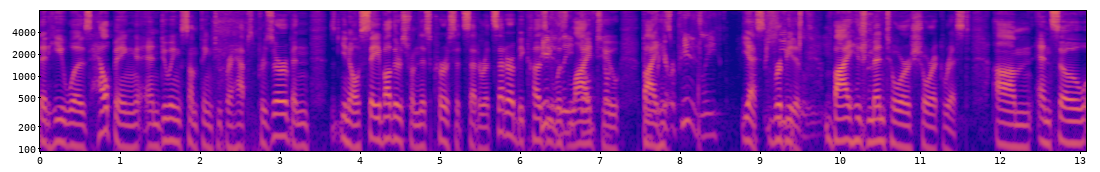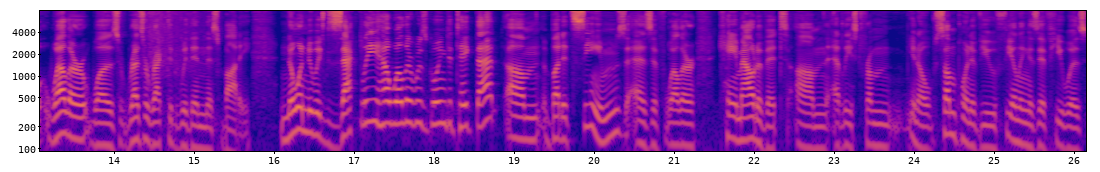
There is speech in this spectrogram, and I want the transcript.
that he was helping and doing something to perhaps preserve and, you know, save others from this curse, etc., etc., because he was lied don't- to don't- don't by his repeatedly. Yes, repeated by his mentor Shorik Rist. Um, and so Weller was resurrected within this body. No one knew exactly how Weller was going to take that, um, but it seems as if Weller came out of it, um, at least from you know some point of view, feeling as if he was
